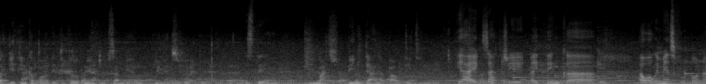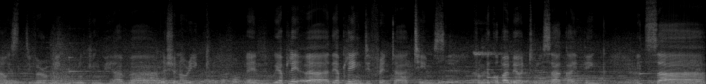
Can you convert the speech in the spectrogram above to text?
What do you think about the development of Zambian women's football? Is there much being done about it? Yeah, exactly. I think uh, our women's football now is developing. Looking, we have a national league, and we are play. Uh, they are playing different uh, teams from the Copper Belt to Lusaka. I think it's uh,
